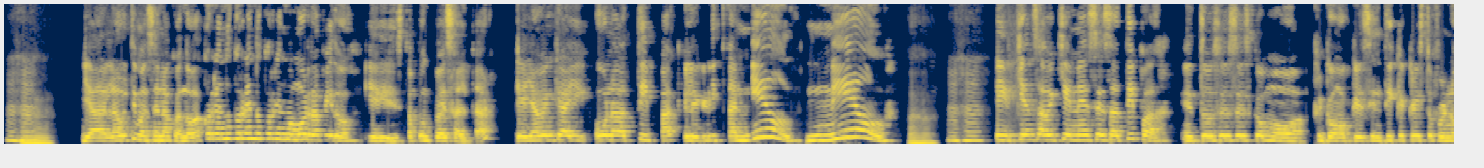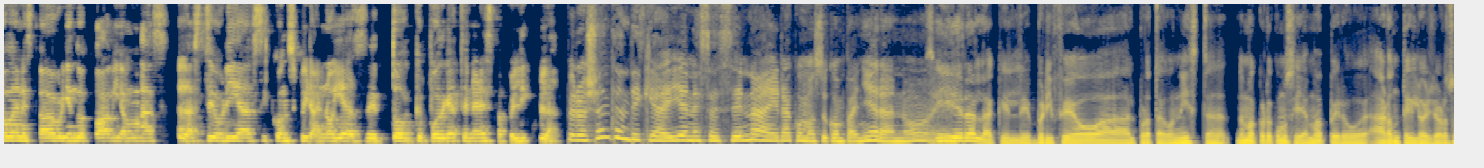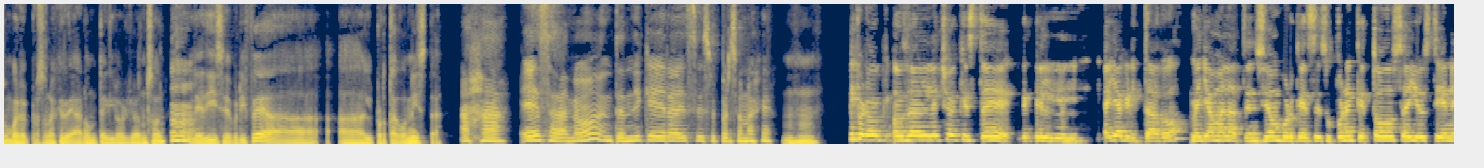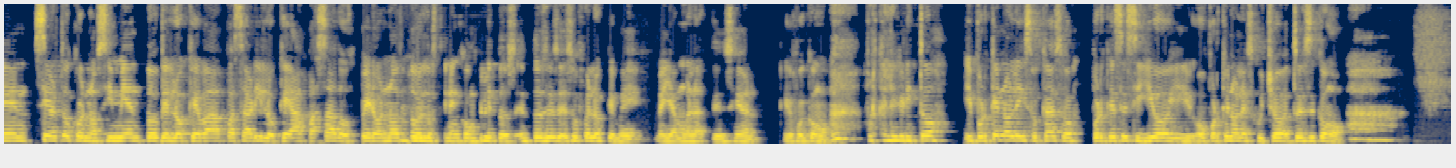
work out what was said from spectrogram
Ya la última escena cuando va corriendo, corriendo, corriendo muy rápido y está a punto de saltar, que ya ven que hay una tipa que le grita Neil, Neil, Ajá. Y quién sabe quién es esa tipa. Entonces es como que, como que sentí que Christopher Nolan estaba abriendo todavía más las teorías y conspiranoias de todo que podría tener esta película. Pero yo entendí que ahí en esa escena era como su compañera, ¿no? Sí, Eh, era la que le brifeó al protagonista. No me acuerdo cómo se llama, pero Aaron Taylor Johnson, bueno, el personaje de Aaron Taylor Johnson, le dice, brifea a- al protagonista. Ajá, esa, ¿no? Entendí que era ese su personaje. Sí, pero, o sea, el hecho de que esté, de que él haya gritado, me llama la atención porque se supone que todos ellos tienen cierto conocimiento de lo que va a pasar y lo que ha pasado, pero no todos los tienen completos. Entonces, eso fue lo que me, me llamó la atención. Que fue como, "Ah, ¿por qué le gritó? ¿Y por qué no le hizo caso? ¿Por qué se siguió? Y, ¿O por qué no la escuchó? Entonces, es como, "Ah",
